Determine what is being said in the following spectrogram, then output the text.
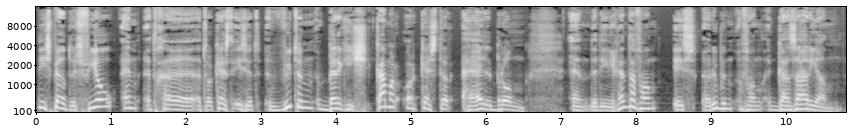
Die speelt dus viool en het, het orkest is het Württembergisch Kammerorkester Heilbronn. En de dirigent daarvan is Ruben van Gazarian.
